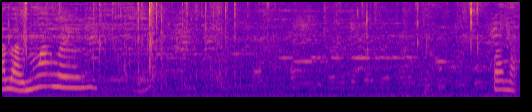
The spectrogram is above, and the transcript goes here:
อีกเร็วมาจุ๊บผักก่อนจุ๊บผักอืมอืมอร่อยมากๆเลยเนี่ยจุ๊บผักอะหอมไหมหอมไหมอร่อยมากเลยป้อนอะ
